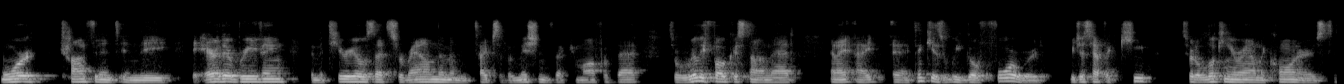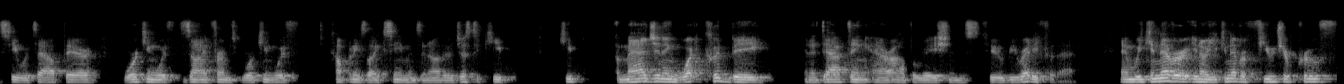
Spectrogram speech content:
more confident in the, the air they're breathing, the materials that surround them, and the types of emissions that come off of that. So we're really focused on that. And I, I, I think as we go forward, we just have to keep sort of looking around the corners to see what's out there, working with design firms, working with companies like Siemens and others, just to keep keep imagining what could be and adapting our operations to be ready for that. And we can never, you know, you can never future proof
